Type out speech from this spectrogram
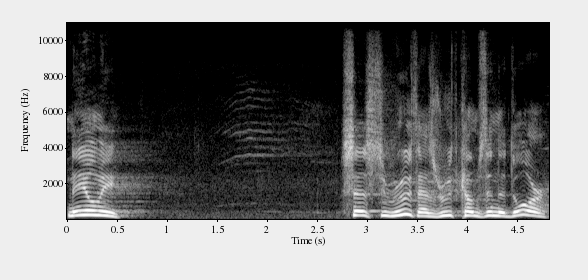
Naomi says to Ruth as Ruth comes in the door,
